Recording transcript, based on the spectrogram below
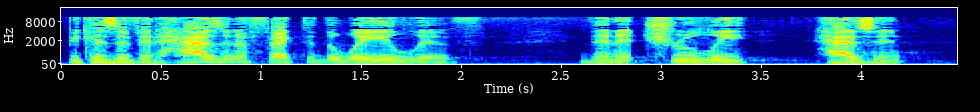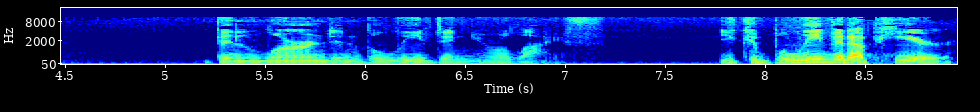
Because if it hasn't affected the way you live, then it truly hasn't been learned and believed in your life. You could believe it up here,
